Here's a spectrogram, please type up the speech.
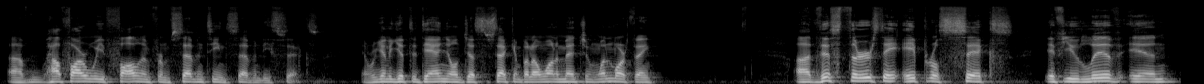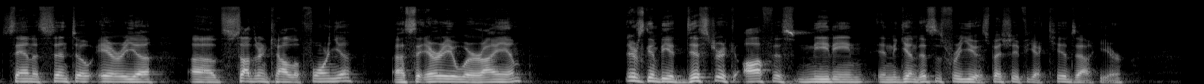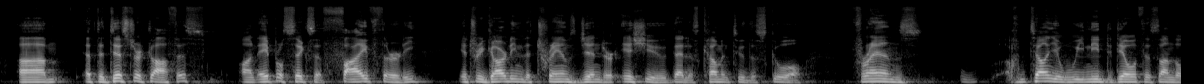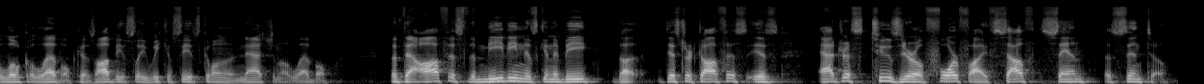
uh, how far we've fallen from 1776. And we're going to get to Daniel in just a second, but I want to mention one more thing. Uh, this Thursday, April 6th, if you live in San Jacinto area of Southern California, that's the area where I am, there's going to be a district office meeting. And again, this is for you, especially if you got kids out here, um, at the district office on April 6th at 5:30. It's regarding the transgender issue that is coming to the school. Friends, I'm telling you, we need to deal with this on the local level because obviously we can see it's going on the national level. But the office, the meeting is going to be, the district office is address 2045 South San Jacinto.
